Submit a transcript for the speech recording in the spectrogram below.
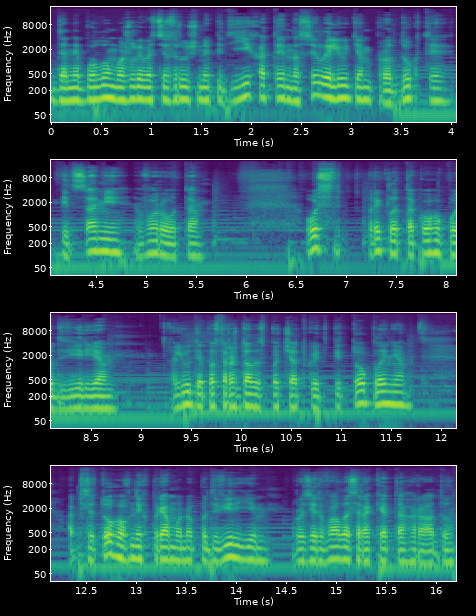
Де не було можливості зручно під'їхати, носили людям продукти під самі ворота. Ось приклад такого подвір'я. Люди постраждали спочатку від підтоплення, а після того в них прямо на подвір'ї розірвалась ракета граду.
